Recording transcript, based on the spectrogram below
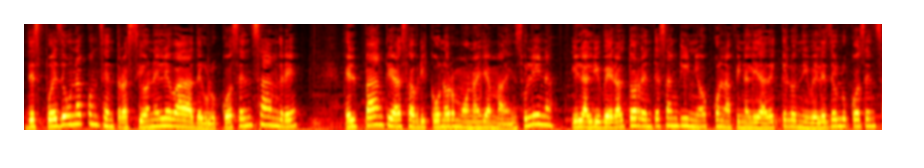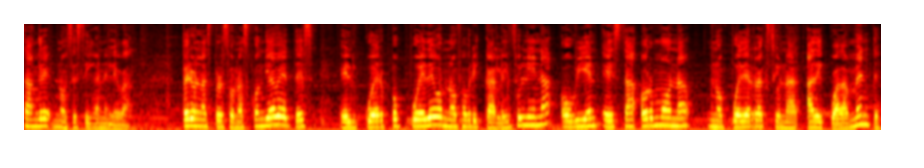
Después de una concentración elevada de glucosa en sangre, el páncreas fabrica una hormona llamada insulina y la libera al torrente sanguíneo con la finalidad de que los niveles de glucosa en sangre no se sigan elevando. Pero en las personas con diabetes, el cuerpo puede o no fabricar la insulina o bien esta hormona no puede reaccionar adecuadamente,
